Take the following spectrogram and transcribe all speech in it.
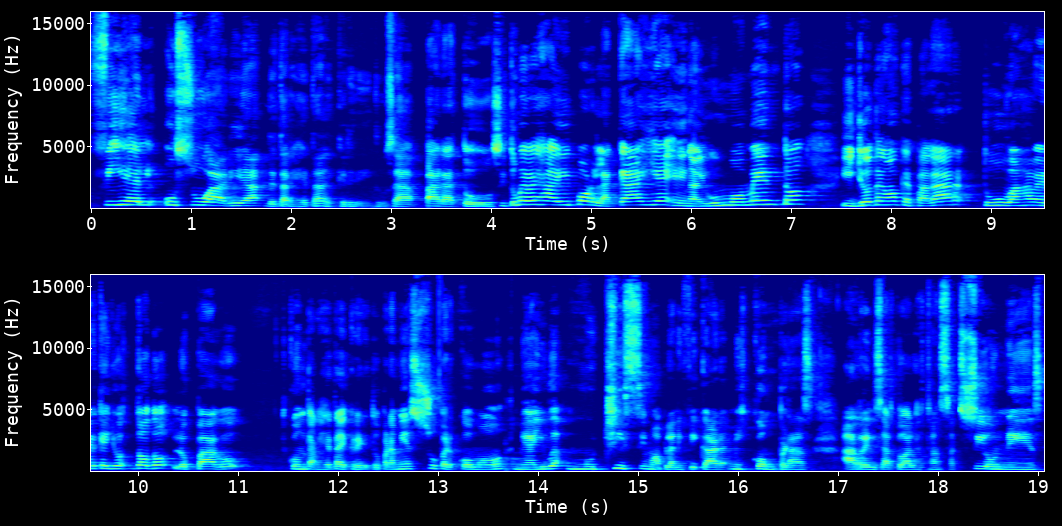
fiel usuaria de tarjeta de crédito, o sea, para todo. Si tú me ves ahí por la calle en algún momento y yo tengo que pagar, tú vas a ver que yo todo lo pago con tarjeta de crédito. Para mí es súper cómodo, me ayuda muchísimo a planificar mis compras, a revisar todas las transacciones,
